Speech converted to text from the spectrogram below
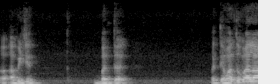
अभिजितबद्दल अभिजित बद्दल. पण तेव्हा तुम्हाला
